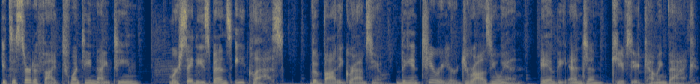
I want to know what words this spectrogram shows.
It's a certified 2019 Mercedes-Benz E-Class. The body grabs you, the interior draws you in, and the engine keeps you coming back.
